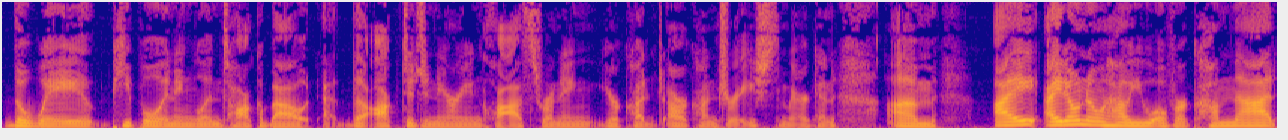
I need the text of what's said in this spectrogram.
the way people in England talk about the octogenarian class running your our country. She's American. Um, I, I don't know how you overcome that.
